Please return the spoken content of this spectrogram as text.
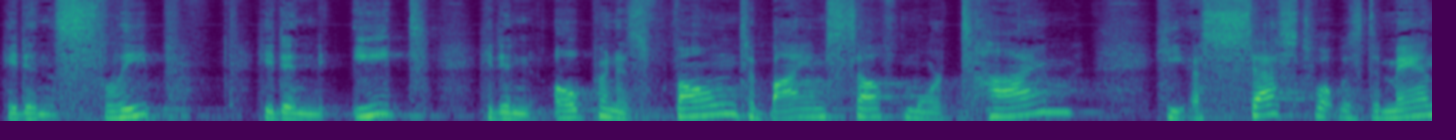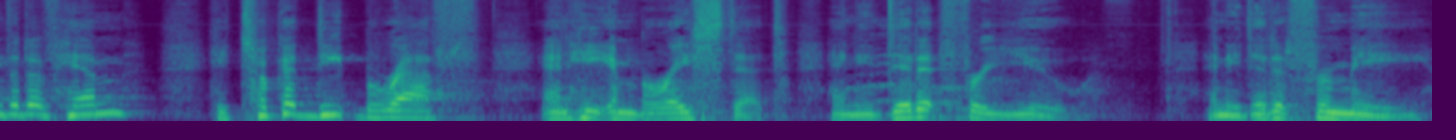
He didn't sleep. He didn't eat. He didn't open his phone to buy himself more time. He assessed what was demanded of him. He took a deep breath and he embraced it. And he did it for you. And he did it for me.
